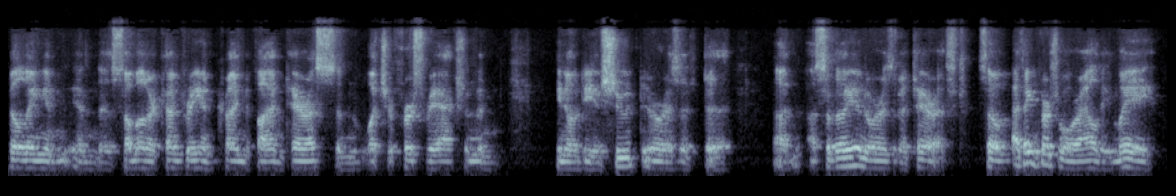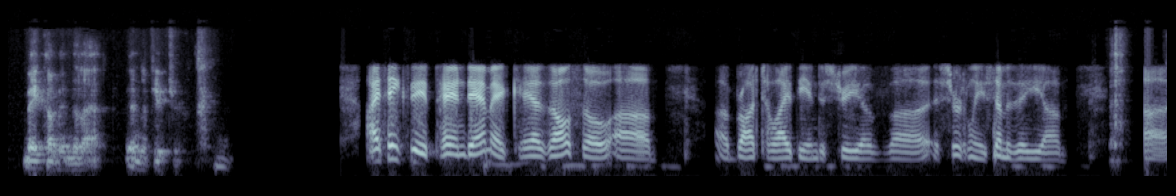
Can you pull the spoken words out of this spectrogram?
building in, in some other country and trying to find terrorists and what's your first reaction? And you know do you shoot or is it uh, a, a, civilian or is it a terrorist? So i think virtual reality may may come into that in the future. I think the pandemic has also uh, uh, brought to light the industry of uh, certainly some of the uh, uh,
